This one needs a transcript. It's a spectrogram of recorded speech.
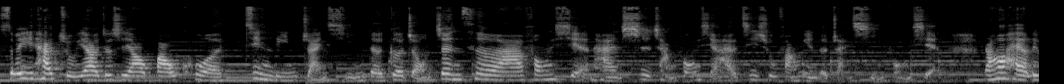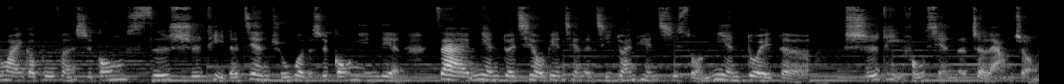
所以它主要就是要包括近邻转型的各种政策啊、风险和市场风险，还有技术方面的转型风险。然后还有另外一个部分是公司实体的建筑或者是供应链，在面对气候变迁的极端天气所面对的。实体风险的这两种，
